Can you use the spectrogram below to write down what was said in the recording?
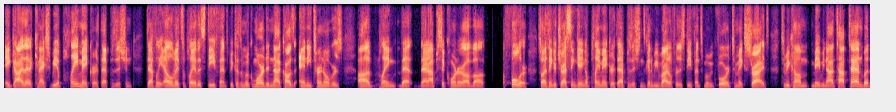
a guy that can actually be a playmaker at that position definitely elevates the play of this defense because Amukamara did not cause any turnovers uh, playing that that opposite corner of uh, Fuller. So I think addressing getting a playmaker at that position is going to be vital for this defense moving forward to make strides to become maybe not a top 10, but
